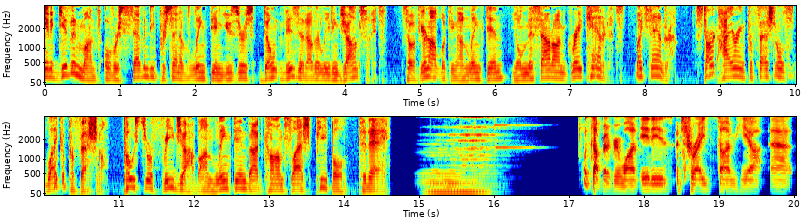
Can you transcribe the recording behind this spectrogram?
In a given month, over 70% of LinkedIn users don't visit other leading job sites. So if you're not looking on LinkedIn, you'll miss out on great candidates like Sandra. Start hiring professionals like a professional. Post your free job on linkedin.com/people today. What's up, everyone? It is trades time here at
